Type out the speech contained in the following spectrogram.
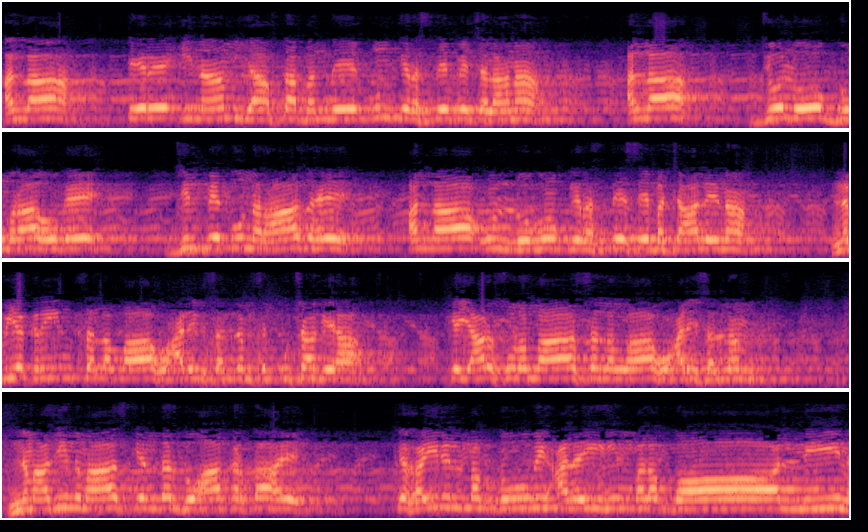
اللہ تیرے انعام یافتہ بندے ان کے رستے پہ چلانا۔ اللہ جو لوگ گمراہ ہو گئے، جن پہ تو ناراض ہے، اللہ ان لوگوں کے رستے سے بچا لینا۔ نبی کریم صلی اللہ علیہ وسلم سے پوچھا گیا کہ یا رسول اللہ صلی اللہ علیہ وسلم نمازی نماز کے اندر دعا کرتا ہے کہ غیر المغضوب علیہم ولین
